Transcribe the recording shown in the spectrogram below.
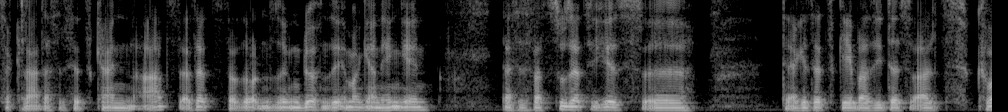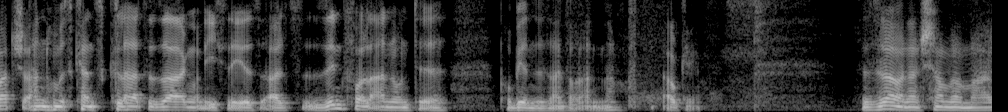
Ist ja klar, dass es jetzt keinen Arzt ersetzt, da sollten Sie, dürfen Sie immer gerne hingehen. Das ist was Zusätzliches. Äh, der Gesetzgeber sieht es als Quatsch an, um es ganz klar zu sagen, und ich sehe es als sinnvoll an und äh, probieren Sie es einfach an. Ne? Okay. So, dann schauen wir mal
